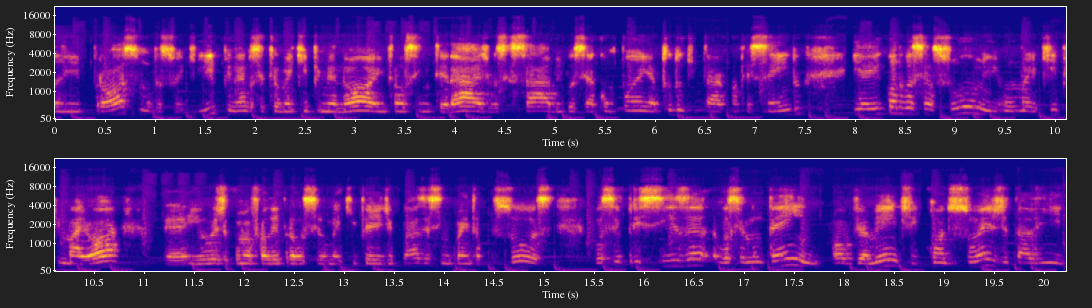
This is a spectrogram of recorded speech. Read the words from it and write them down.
ali próximo da sua equipe, né? Você tem uma equipe menor, então você interage, você sabe, você acompanha tudo o que está acontecendo. E aí quando você assume uma equipe maior, é, e hoje, como eu falei para você, uma equipe de quase 50 pessoas, você precisa, você não tem, obviamente, condições de estar tá ali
